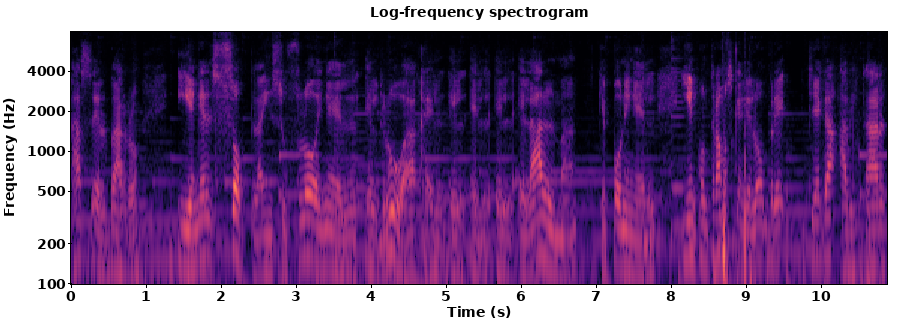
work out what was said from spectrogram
hace el barro, y en él sopla, insufló en él el el, el, el, el alma, que pone en él y encontramos que en el hombre llega a habitar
